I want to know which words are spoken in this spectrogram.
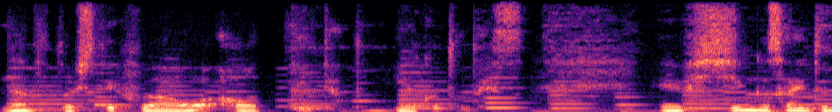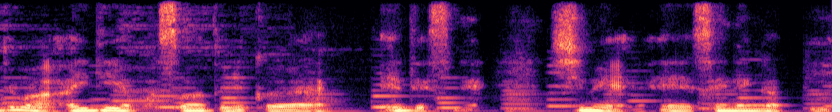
などとして不安を煽っていたということです。えフィッシングサイトでは ID やパスワードに加えですね、氏名、え生年月日、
